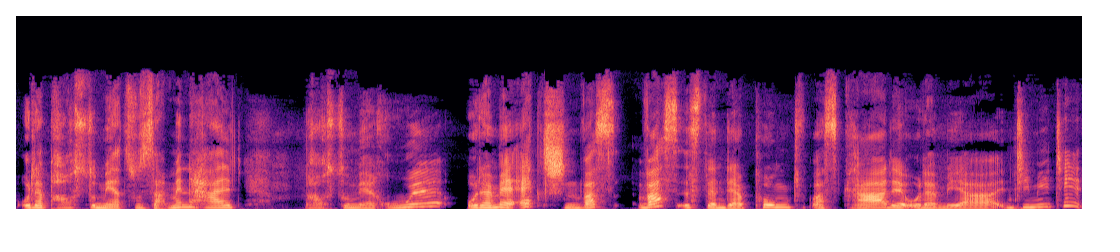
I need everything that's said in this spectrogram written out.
Oder brauchst du mehr Zusammenhalt? Brauchst du mehr Ruhe oder mehr Action? Was, was ist denn der Punkt, was gerade oder mehr Intimität?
